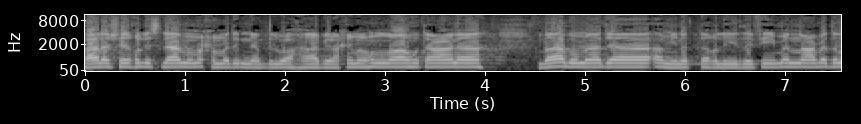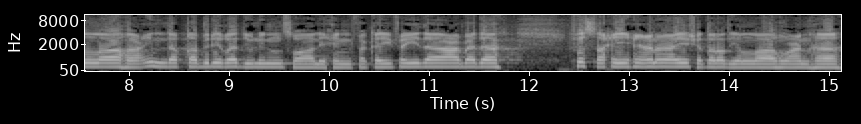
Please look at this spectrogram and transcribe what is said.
قال شيخ الإسلام محمد بن عبد الوهاب رحمه الله تعالى باب ما جاء من التغليظ في من عبد الله عند قبر رجل صالح فكيف إذا عبده؟ في الصحيح عن عائشة رضي الله عنها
